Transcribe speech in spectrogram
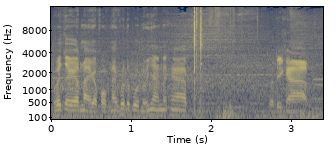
ไว้เจอกันใหม่กับผมในพุทธบุญหนุยังนะครับ สวัสดีครับ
